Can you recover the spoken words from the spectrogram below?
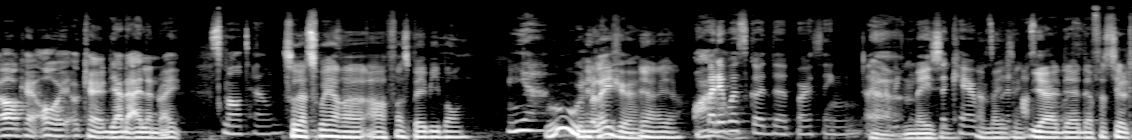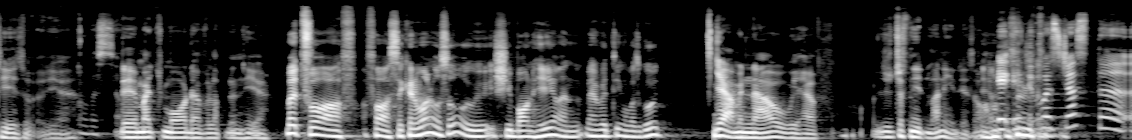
Oh, okay. Oh, okay. Yeah, The island, right? small town So that's where uh, our first baby born. Yeah Ooh, in Yeah. Malaysia. Yeah, yeah. Wow. but it was good the birthing uh, Yeah, everything. amazing, the care was amazing. good Yeah, the the facilities. Yeah, it was so they're much more developed than here. But for our, for our second one also, we, she born here and everything was good. Yeah, I mean now we have. You just need money. That's all. it, it, it was just the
